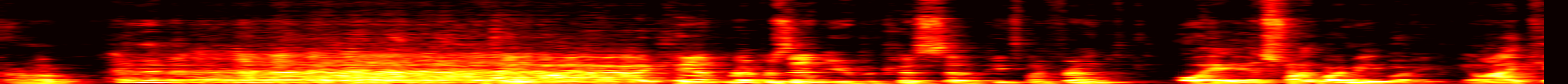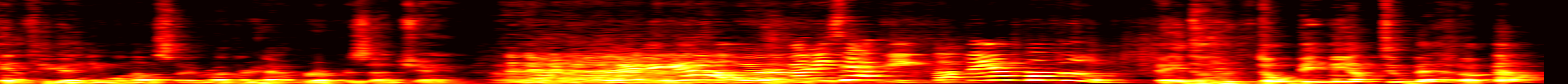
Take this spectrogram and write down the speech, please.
I don't know. Jane, I, I, I can't represent you because uh, Pete's my friend. Oh, hey, it's fine by me, buddy. You know, I can't think of anyone else I'd rather have represent Jane. There you go. Everybody's happy. Ba bam, ba boom. Hey, don't, don't beat me up too bad, up pal.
